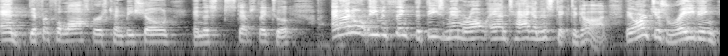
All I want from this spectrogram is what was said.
And different philosophers can be shown in the steps they took. And I don't even think that these men were all antagonistic to God. They aren't just raving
